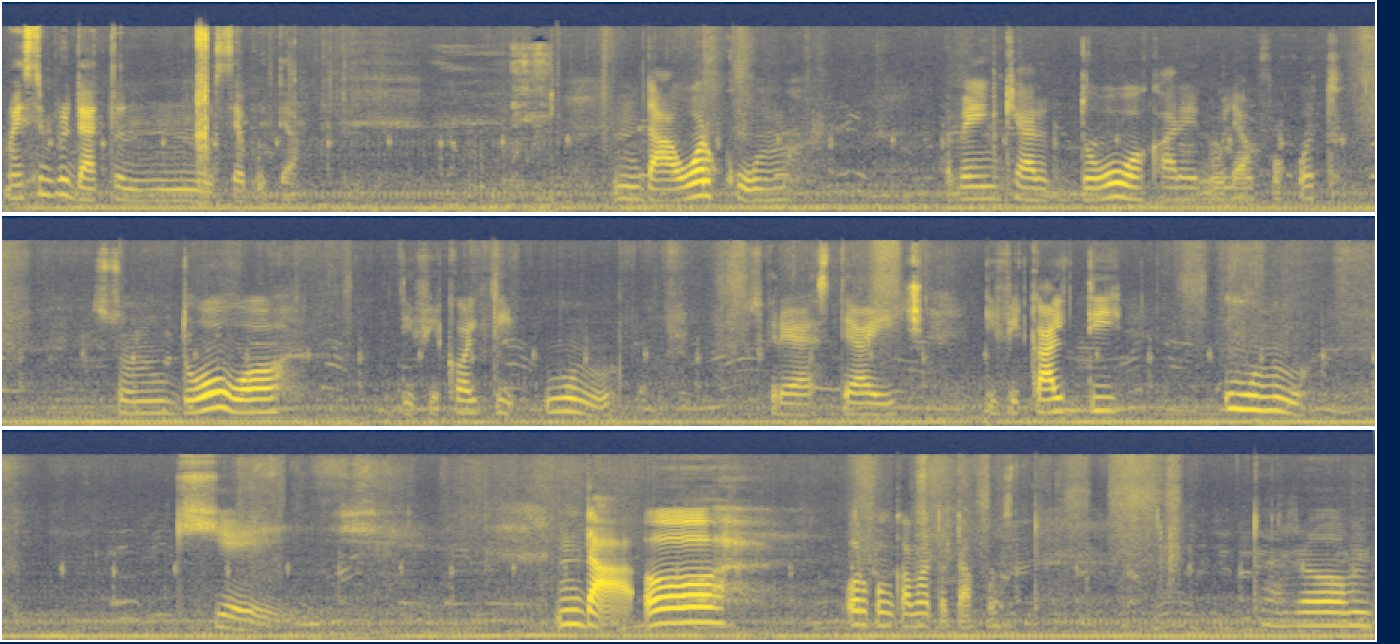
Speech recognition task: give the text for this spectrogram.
Mai simplu de atât nu se putea. Da, oricum. Avem chiar două care nu le-am făcut. Sunt două. Difficulty 1. Scrie astea aici. Difficulty 1. Ok. Da. Uh, oricum cam atât a fost. Dar um,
